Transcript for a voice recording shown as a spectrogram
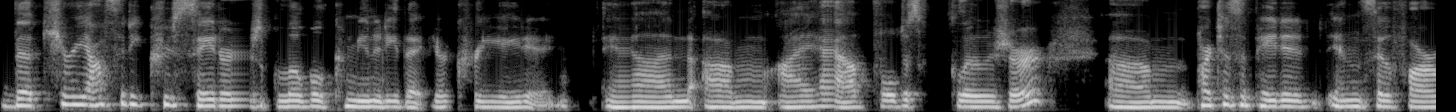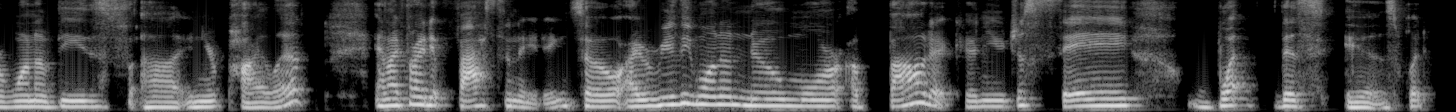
the Curiosity Crusaders global community that you're creating. And um, I have full disclosure um, participated in so far one of these uh, in your pilot, and I find it fascinating. So I really want to know more about it. Can you just say what this is? What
